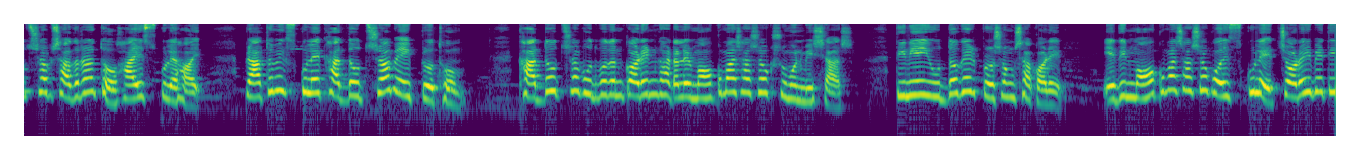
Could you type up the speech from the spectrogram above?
উৎসব সাধারণত হাই স্কুলে হয়। প্রাথমিক স্কুলে খাদ্য উৎসব এই প্রথম। খাদ্য উৎসব উদ্বোধন করেন ঘাটালের মহকুমা শাসক সুমন বিশ্বাস। তিনি এই উদ্যোগের প্রশংসা করেন। এদিন মহকুমা শাসক ওই স্কুলে চড়ইবেতি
